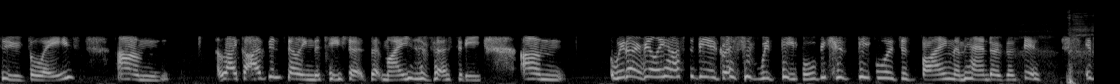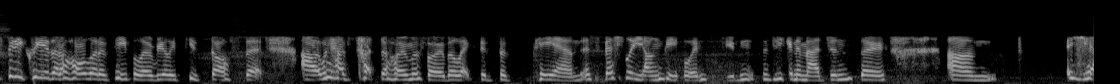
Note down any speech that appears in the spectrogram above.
to believe. Um, like I've been selling the T-shirts at my university. Um, we don't really have to be aggressive with people because people are just buying them hand over fist. It's pretty clear that a whole lot of people are really pissed off that uh, we have such a homophobe elected for PM, especially young people and students, as you can imagine. So, um, yeah,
